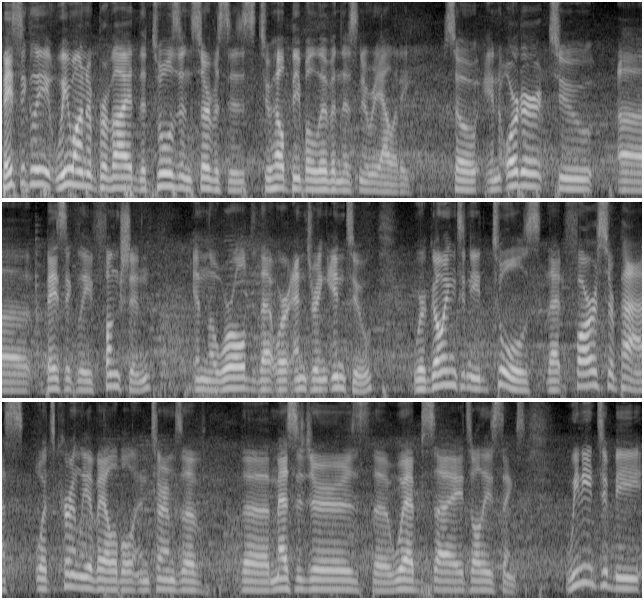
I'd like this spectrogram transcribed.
Basically, we want to provide the tools and services to help people live in this new reality. So, in order to uh, basically function in the world that we're entering into, we're going to need tools that far surpass what's currently available in terms of the messengers, the websites, all these things. We need to be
